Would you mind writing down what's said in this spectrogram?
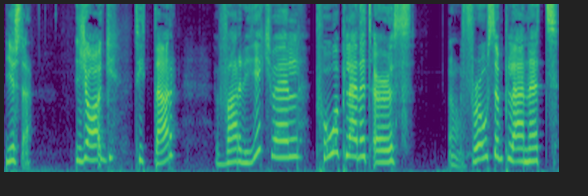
Just det. Jag tittar varje kväll på Planet Earth, Ja. Frozen Planet,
